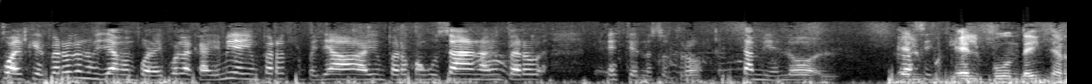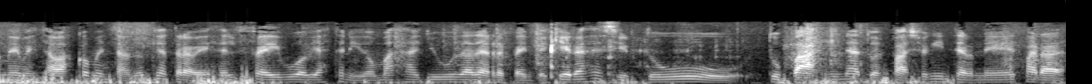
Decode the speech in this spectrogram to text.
cualquier perro que nos llaman por ahí por la calle, mira, hay un perro atropellado, hay un perro con gusano, hay un perro, este, nosotros también lo, El, asistimos. el boom de internet, me estabas comentando que a través del Facebook habías tenido más ayuda, de repente quieres decir tu, tu página, tu espacio en internet para,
